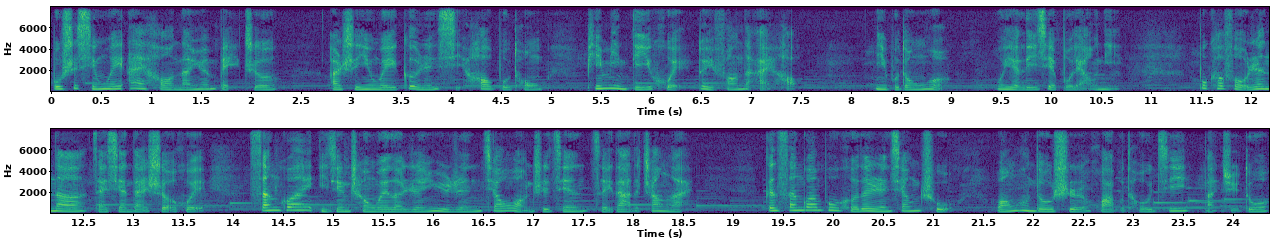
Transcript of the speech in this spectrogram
不是行为爱好南辕北辙。而是因为个人喜好不同，拼命诋毁对方的爱好。你不懂我，我也理解不了你。不可否认呢，在现代社会，三观已经成为了人与人交往之间最大的障碍。跟三观不合的人相处，往往都是话不投机半句多，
